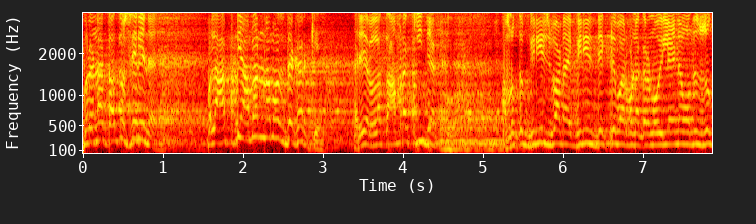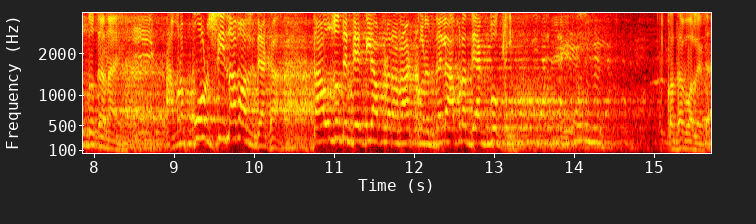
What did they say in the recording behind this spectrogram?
বলে, না, তা তো চিনি নাই। বলে, আপনি আমার নামাজ দেখার কে? আরে আল্লাহ, তো আমরা কি দেখব? আমরা তো ব্রিজ বানাই, ব্রিজ দেখতে পারব না, কারণ ওই লাইনে আমাদের যোগ্যতা নাই। আমরা পড়ছি নামাজ দেখা। তাও যদি দেখলে আপনারা রাগ করেন, তাহলে আমরা দেখব কি? কথা বলে না।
